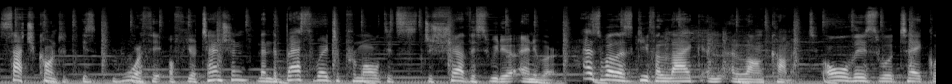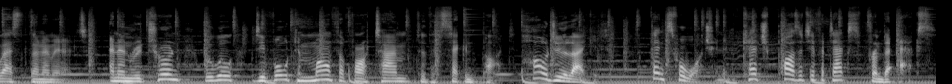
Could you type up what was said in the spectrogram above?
such content is worthy of your attention, then the best way to promote it is to share this video anywhere, as well as give a like and a long comment. All this will take less than a minute. And in return, we will devote a month of our time to the second part. How do you like it? Thanks for watching and catch positive attacks from the X.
